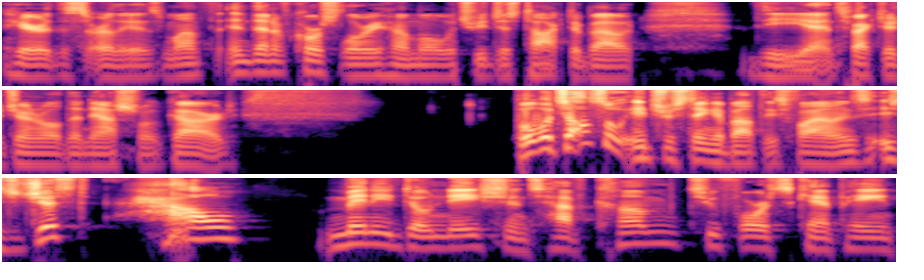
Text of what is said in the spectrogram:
here this early this month, and then of course Laurie Hummel, which we just talked about, the uh, Inspector General of the National Guard. But what's also interesting about these filings is just how many donations have come to Forrest's campaign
